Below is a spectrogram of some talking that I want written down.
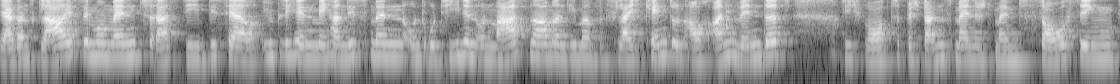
Ja, ganz klar ist im Moment, dass die bisher üblichen Mechanismen und Routinen und Maßnahmen, die man vielleicht kennt und auch anwendet, Stichwort Bestandsmanagement, Sourcing.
